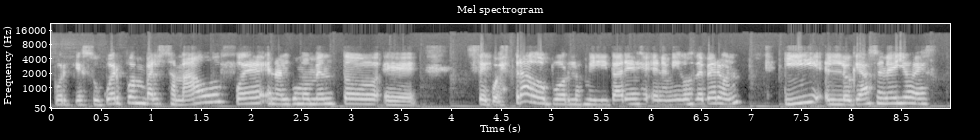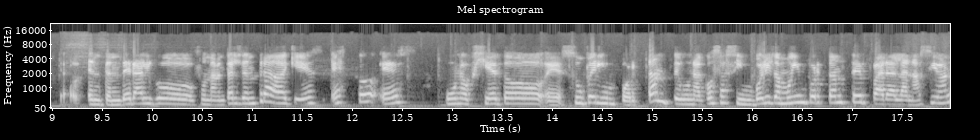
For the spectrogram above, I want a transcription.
porque su cuerpo embalsamado fue en algún momento eh, secuestrado por los militares enemigos de Perón y lo que hacen ellos es entender algo fundamental de entrada, que es esto es un objeto eh, súper importante, una cosa simbólica muy importante para la nación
